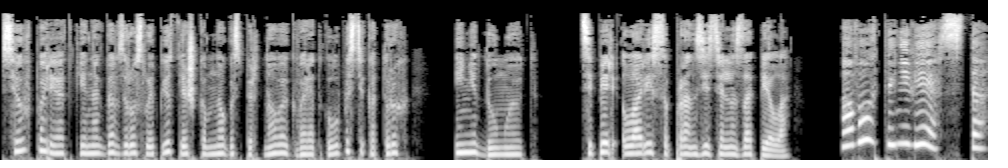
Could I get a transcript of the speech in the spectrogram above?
Все в порядке. Иногда взрослые пьют слишком много спиртного и говорят глупости, которых и не думают». Теперь Лариса пронзительно запела. «А вот и невеста!»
